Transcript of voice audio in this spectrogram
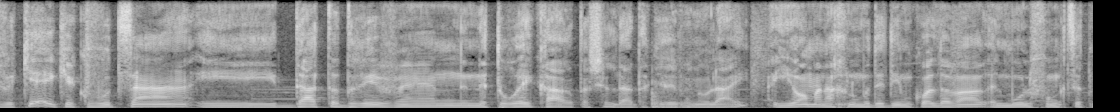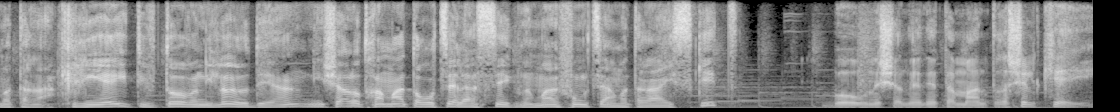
וקיי כקבוצה היא data driven, נטורי קרתא של data driven אולי. היום אנחנו מודדים כל דבר אל מול פונקציית מטרה. קריאייטיב טוב, אני לא יודע, אני אשאל אותך מה אתה רוצה להשיג ומה פונקציה המטרה העסקית. בואו נשנן את המנטרה של קיי,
